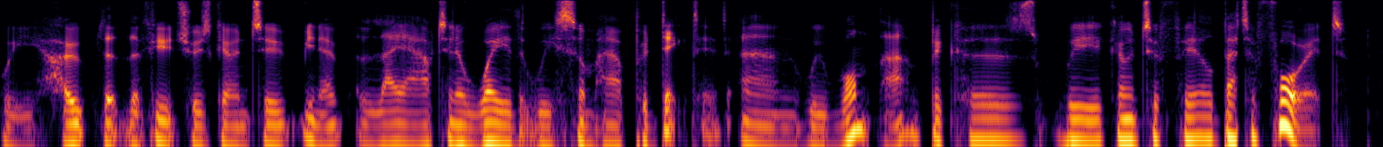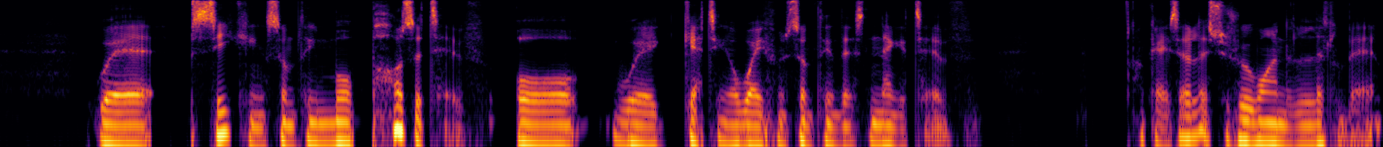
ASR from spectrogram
we hope that the future is going to, you know, lay out in a way that we somehow predicted. And we want that because we're going to feel better for it. We're seeking something more positive or we're getting away from something that's negative. Okay, so let's just rewind a little bit.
